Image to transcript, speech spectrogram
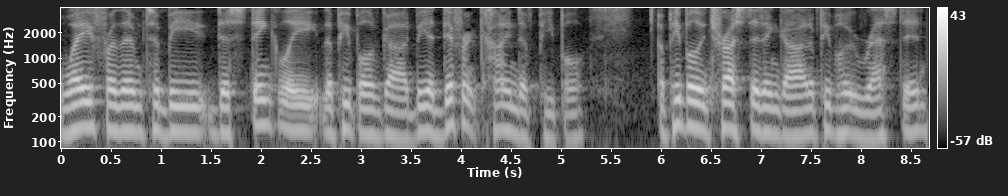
way for them to be distinctly the people of God, be a different kind of people, a people who trusted in God, a people who rested,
